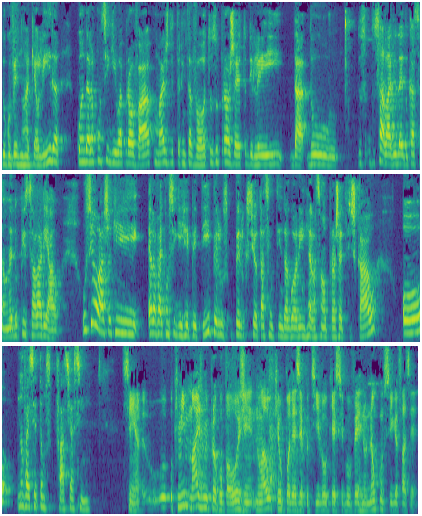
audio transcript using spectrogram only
do governo Raquel Lira, quando ela conseguiu aprovar com mais de 30 votos o projeto de lei da, do, do, do, salário da educação, né, do piso salarial. O senhor acha que ela vai conseguir repetir pelo, pelo que o senhor está sentindo agora em relação ao projeto fiscal ou não vai ser tão fácil assim? Sim, o, o que mais me preocupa hoje não é o que o Poder Executivo ou que esse governo não consiga fazer,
